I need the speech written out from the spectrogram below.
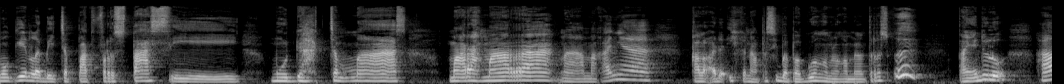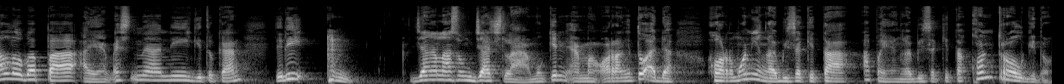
mungkin lebih cepat frustasi, mudah cemas, marah-marah. Nah makanya kalau ada ih kenapa sih bapak gue ngomel-ngomel terus, eh tanya dulu, halo bapak, IMS nih gitu kan. Jadi jangan langsung judge lah. Mungkin emang orang itu ada hormon yang nggak bisa kita apa ya nggak bisa kita kontrol gitu.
